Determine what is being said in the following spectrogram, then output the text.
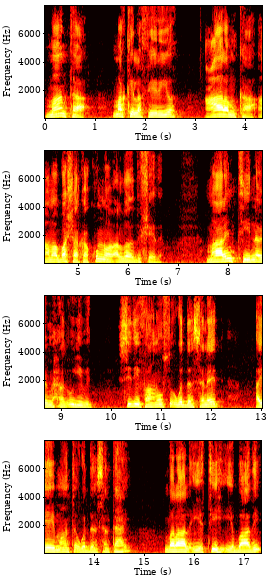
Maanta markii la fiiriyo caalamka ama basharka ku nool ardada dusheeda maalintii nabi maxamed u yimid sidii faanuusta uga dansaneyd ayay maanta uga dansan tahay. Dalaal iyo tiih iyo baadi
